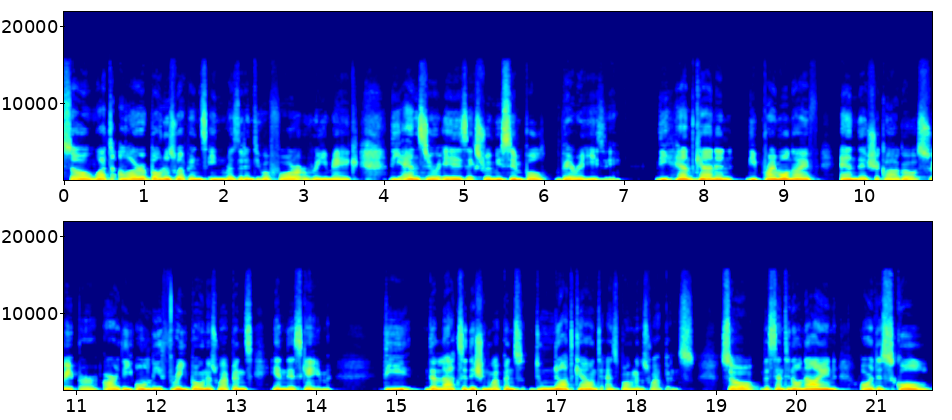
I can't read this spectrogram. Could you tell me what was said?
So what are bonus weapons in Resident Evil 4 Remake? The answer is extremely simple, very easy. The hand cannon, the primal knife, and the Chicago sweeper are the only three bonus weapons in this game. The deluxe edition weapons do not count as bonus weapons. So the Sentinel 9 or the skull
